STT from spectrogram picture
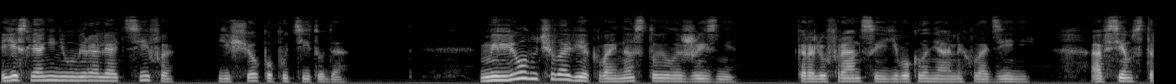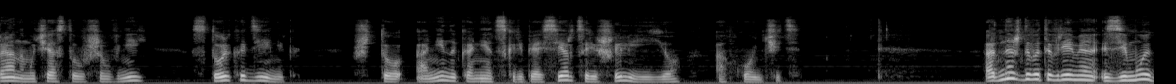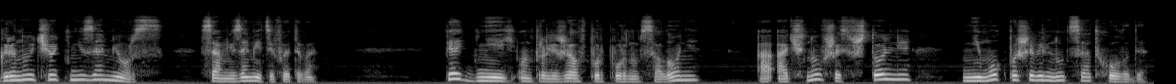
если они не умирали от тифа еще по пути туда. Миллиону человек война стоила жизни, королю Франции и его колониальных владений, а всем странам, участвовавшим в ней, столько денег, что они, наконец, скрипя сердце, решили ее окончить. Однажды в это время зимой Грыной чуть не замерз, сам не заметив этого. Пять дней он пролежал в пурпурном салоне, а, очнувшись в штольне, не мог пошевельнуться от холода.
